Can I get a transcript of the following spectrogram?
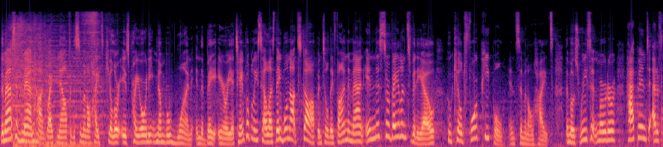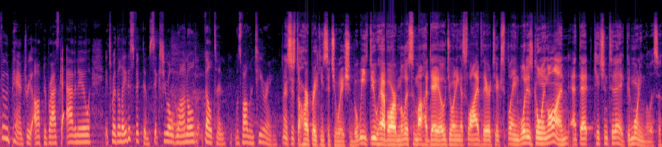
The massive manhunt right now for the Seminole Heights killer is priority number one in the Bay Area. Tampa police tell us they will not stop until they find the man in this surveillance video who killed four people in Seminole Heights. The most recent murder happened at a food pantry off Nebraska Avenue. It's where the latest victim, six-year-old Ronald Felton, was volunteering. It's just a heartbreaking situation, but we do have our Melissa Mahadeo joining us live there to explain what is going on at that kitchen today. Good morning, Melissa.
